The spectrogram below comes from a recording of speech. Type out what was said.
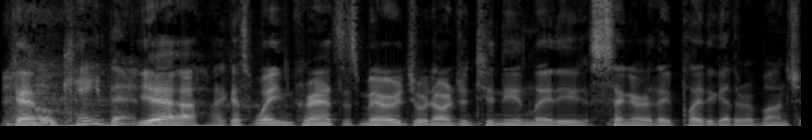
can, okay then. yeah, I guess Wayne Krantz is married to an Argentinian lady singer. They play together a bunch,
